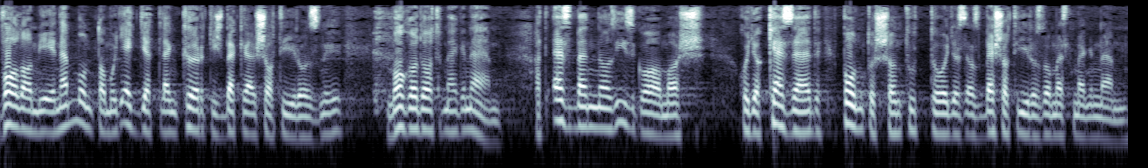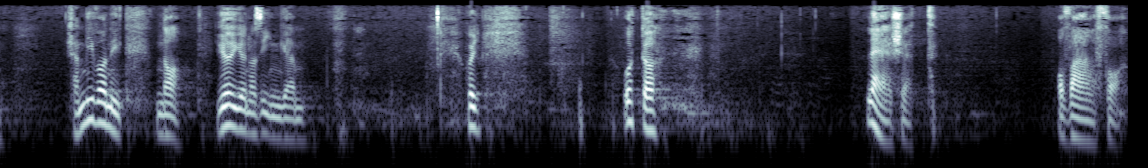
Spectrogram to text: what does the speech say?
Valami, én nem mondtam, hogy egyetlen kört is be kell satírozni, magadat meg nem. Hát ez benne az izgalmas, hogy a kezed pontosan tudta, hogy az, az besatírozom, ezt meg nem. És hát mi van itt? Na, jöjjön az ingem. Hogy ott a leesett a válfa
